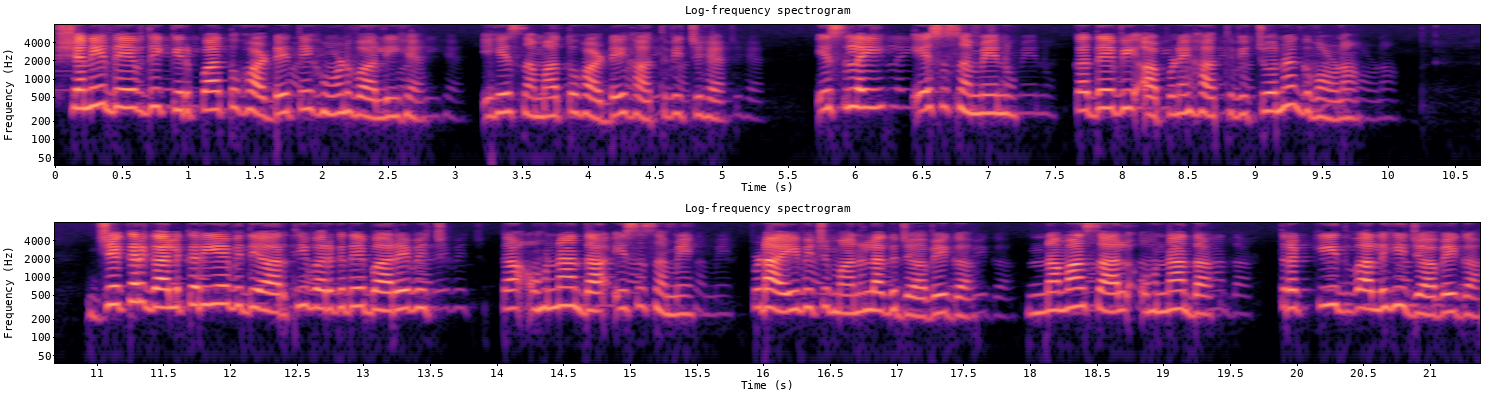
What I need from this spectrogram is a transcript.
ਸ਼ਨੀ ਦੇਵ ਦੀ ਕਿਰਪਾ ਤੁਹਾਡੇ ਤੇ ਹੋਣ ਵਾਲੀ ਹੈ। ਇਹ ਸਮਾਂ ਤੁਹਾਡੇ ਹੱਥ ਵਿੱਚ ਹੈ। ਇਸ ਲਈ ਇਸ ਸਮੇਂ ਨੂੰ ਕਦੇ ਵੀ ਆਪਣੇ ਹੱਥ ਵਿੱਚੋਂ ਨਾ ਗਵਾਉਣਾ। ਜੇਕਰ ਗੱਲ ਕਰੀਏ ਵਿਦਿਆਰਥੀ ਵਰਗ ਦੇ ਬਾਰੇ ਵਿੱਚ, ਤਾਂ ਉਹਨਾਂ ਦਾ ਇਸ ਸਮੇਂ ਪੜ੍ਹਾਈ ਵਿੱਚ ਮਨ ਲੱਗ ਜਾਵੇਗਾ। ਨਵਾਂ ਸਾਲ ਉਹਨਾਂ ਦਾ ਤਰੱਕੀ ਵੱਲ ਹੀ ਜਾਵੇਗਾ,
